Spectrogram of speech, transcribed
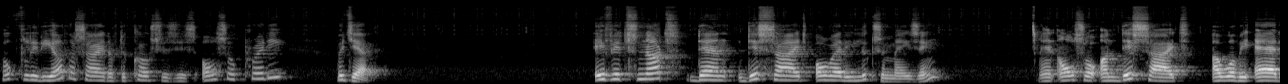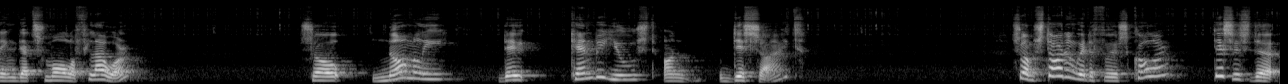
Hopefully the other side of the coasters is also pretty, but yeah. If it's not, then this side already looks amazing. And also on this side, I will be adding that smaller flower. So normally they can be used on this side. So I'm starting with the first color. This is the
